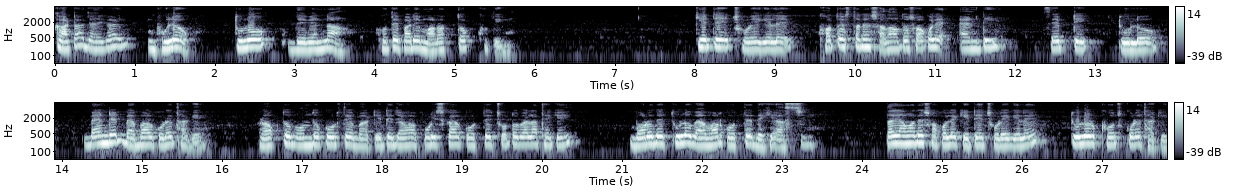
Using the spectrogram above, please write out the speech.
কাটা জায়গায় ভুলেও তুলো দেবেন না, হতে পারে মারাত্মক ক্ষতি। কেটে ছড়ে গেলে ক্ষতস্থানে সাধারণত সকলে অ্যান্টিসেপটিক তুলো ব্যান্ডেড ব্যবহার করে থাকে। রক্ত বন্ধ করতে বা কেটে যাওয়া পরিষ্কার করতে ছোটোবেলা থেকেই বড়দের তুলো ব্যবহার করতে দেখে আসছি। তাই আমাদের সকলে কেটে ছড়ে গেলে তুলোর খোঁজ করে থাকি।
